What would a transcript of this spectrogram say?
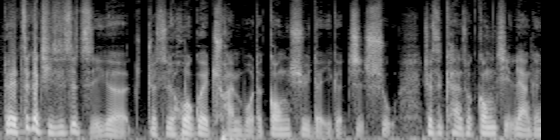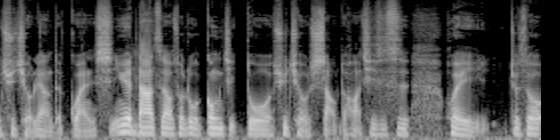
对，这个其实是指一个就是货柜船舶的供需的一个指数，就是看说供给量跟需求量的关系。因为大家知道说，如果供给多需求少的话，其实是会就是说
